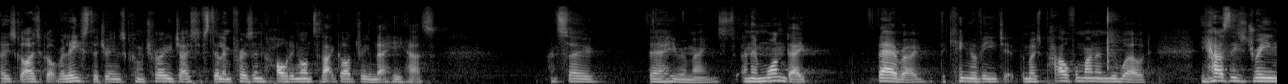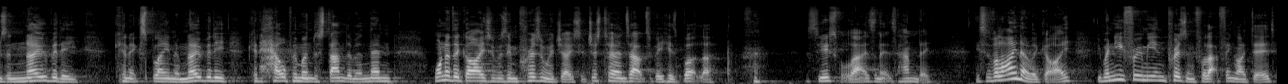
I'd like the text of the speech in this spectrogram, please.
Those guys got released, the dreams come true. Joseph's still in prison, holding on to that God dream that he has. And so there he remains. And then one day, Pharaoh, the king of Egypt, the most powerful man in the world, he has these dreams and nobody can explain them. Nobody can help him understand them. And then one of the guys who was in prison with Joseph just turns out to be his butler. it's useful, that, isn't it? It's handy. He says, Well, I know a guy. When you threw me in prison for that thing I did,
